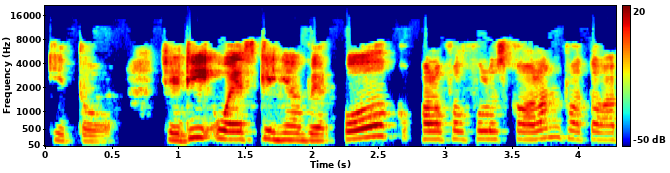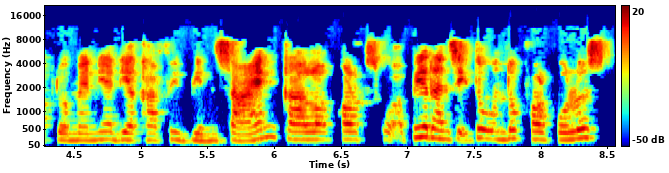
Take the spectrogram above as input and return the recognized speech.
Gitu. Jadi USG-nya Whirlpool, kalau volvulus colon, foto abdomennya dia Cavie Bean sign, kalau corkscrew appearance itu untuk volvulus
